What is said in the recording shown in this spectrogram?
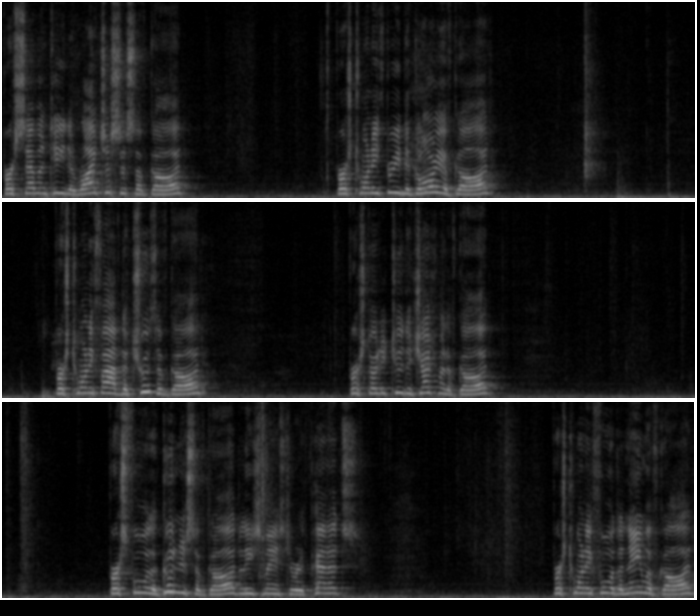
Verse 17, the righteousness of God. Verse 23, the glory of God. Verse 25, the truth of God. Verse 32, the judgment of God. Verse 4, the goodness of God leads man to repentance. Verse 24, the name of God,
